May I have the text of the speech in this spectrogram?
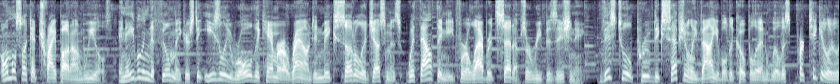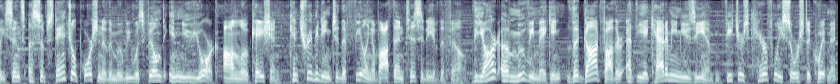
almost like a tripod on wheels, enabling the filmmakers to easily roll the camera around and make subtle adjustments without the need for elaborate setups or repositioning. This tool proved exceptionally valuable to Coppola and Willis, particularly since a substantial portion of the movie was filmed in New York on location, contributing to the feeling of authenticity of the film. The art of movie making, The Godfather at the Academy Museum features carefully sourced equipment,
